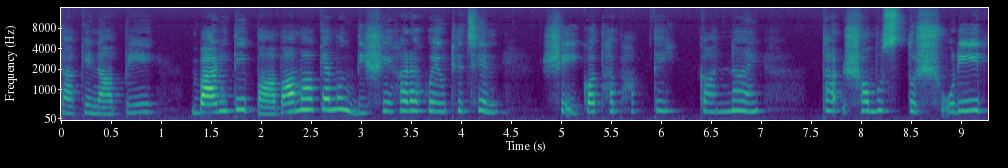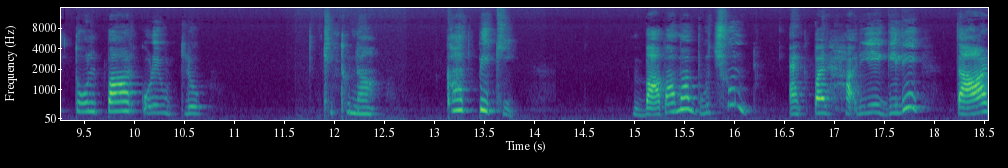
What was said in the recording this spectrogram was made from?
তাকে না পেয়ে বাড়িতে বাবা মা কেমন দিশেহারা হয়ে উঠেছেন, সেই কথা ভাবতেই কান্নায় তার সমস্ত শরীর তোলপাড় করে উঠল। কিন্তু না, কাঁদবে কি? বাবা মা বুঝুন একবার হারিয়ে গেলে তার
